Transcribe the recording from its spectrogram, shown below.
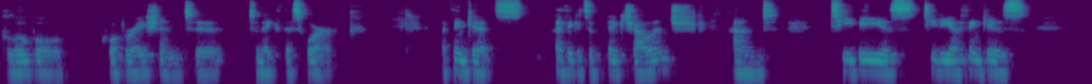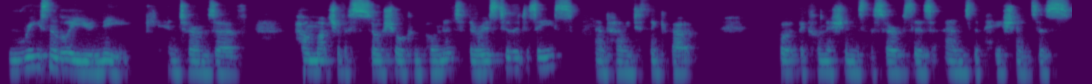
global cooperation to, to make this work. I think it's I think it's a big challenge and TB is TB I think is reasonably unique in terms of how much of a social component there is to the disease and having to think about both the clinicians, the services, and the patients as,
